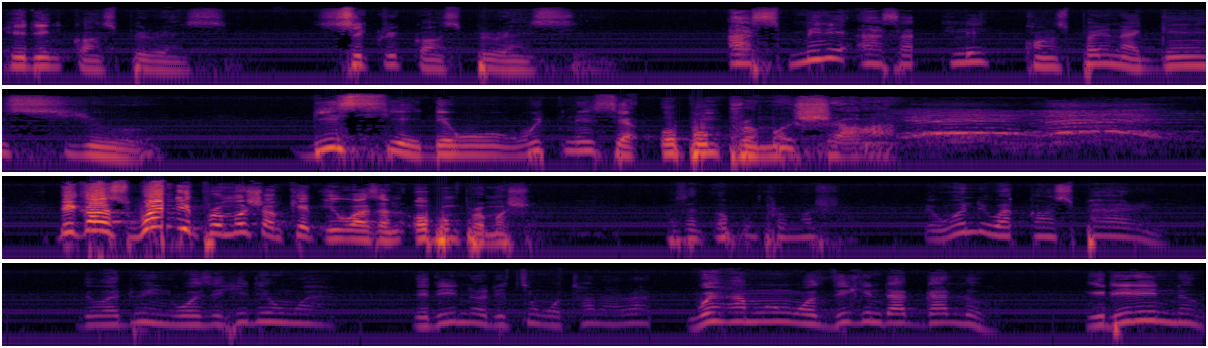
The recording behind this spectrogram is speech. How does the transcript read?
hidden conspiracy, secret conspiracy. As many as are conspiring against you, this year they will witness your open promotion. Yeah. Because when the promotion came, it was an open promotion. It was an open promotion. But when they were conspiring, they were doing it was a hidden one. They didn't know the thing would turn around. When Haman was digging that gallows, he didn't know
